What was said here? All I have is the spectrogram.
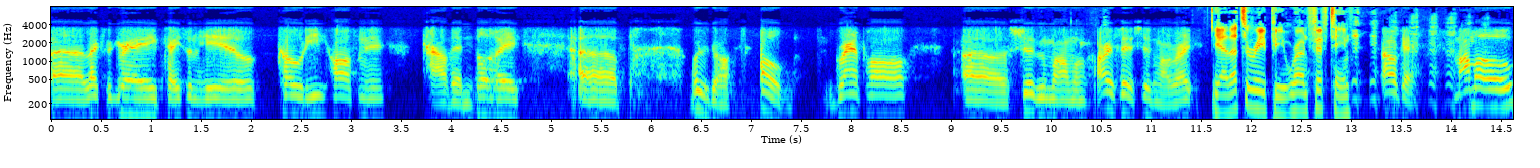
uh, Alexa Gray, Taysom Hill, Cody Hoffman, Kyle Van Noy, uh, what is it called? Oh, Grandpa, uh, Sugar Mama. I already said Sugar Mama, right? Yeah, that's a repeat. We're on 15. Okay. Mama O,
